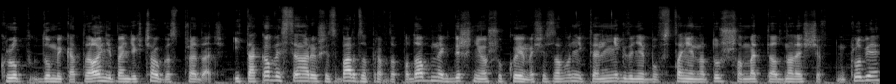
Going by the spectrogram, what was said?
klub Dumy Katalonii będzie chciał go sprzedać. I takowy scenariusz jest bardzo prawdopodobny, gdyż nie oszukujemy się, zawodnik ten nigdy nie był w stanie na dłuższą metę odnaleźć się w tym klubie,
